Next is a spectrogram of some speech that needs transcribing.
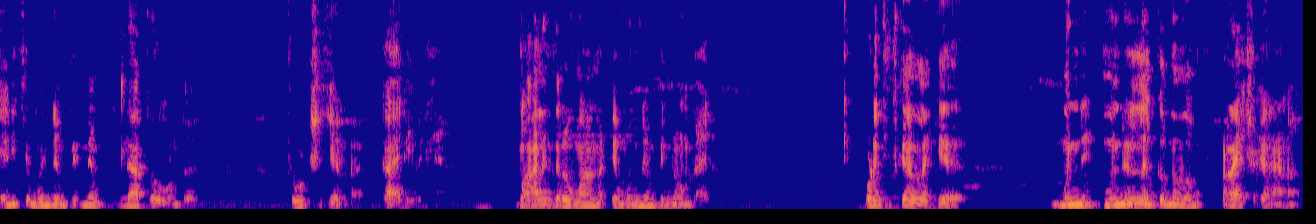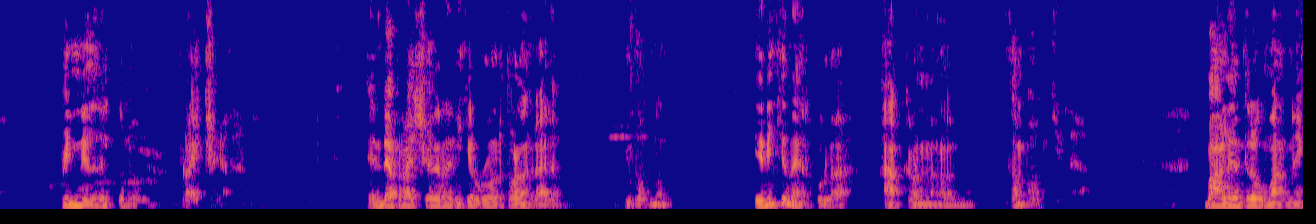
എനിക്ക് മുന്നും പിന്നും ഇല്ലാത്തത് കൊണ്ട് സൂക്ഷിക്കേണ്ട കാര്യമില്ല. ബാലേന്ദ്രകുമാറിനൊക്കെ മുന്നും പിന്നും ഉണ്ടായിരുന്നു. പൊളിറ്റിക്സ് കേരളയ്ക്ക് മുന്നിൽ മുന്നിൽ നിൽക്കുന്നതും പ്രേക്ഷകനാണ് പിന്നിൽ നിൽക്കുന്നതും പ്രേക്ഷകനാണ്. എന്റെ പ്രേക്ഷകർ എനിക്കുള്ളിടത്തോളം കാലം ഇതൊന്നും എനിക്ക് നേർക്കുള്ള ആക്രമണങ്ങളൊന്നും സംഭവിക്കില്ല. ബാലേന്ദ്രകുമാറിനെ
